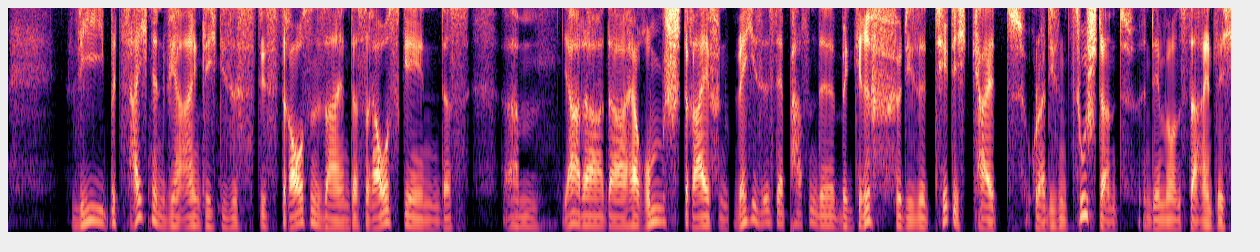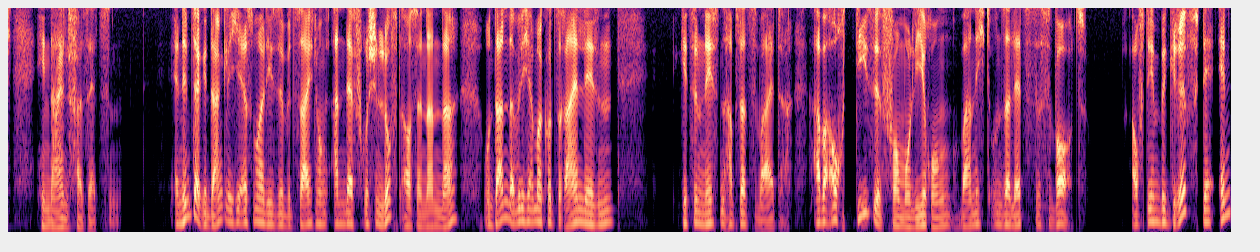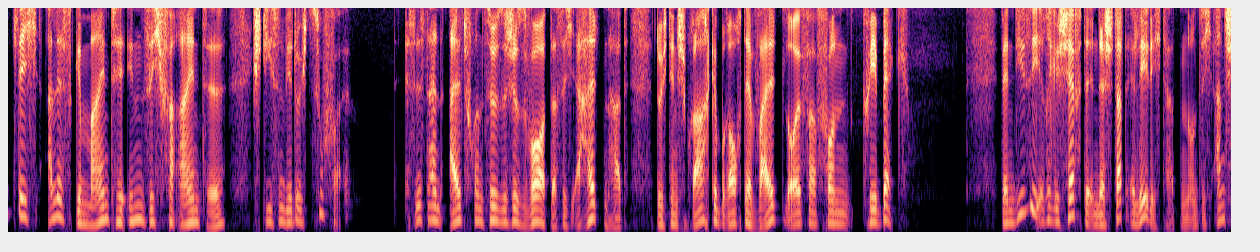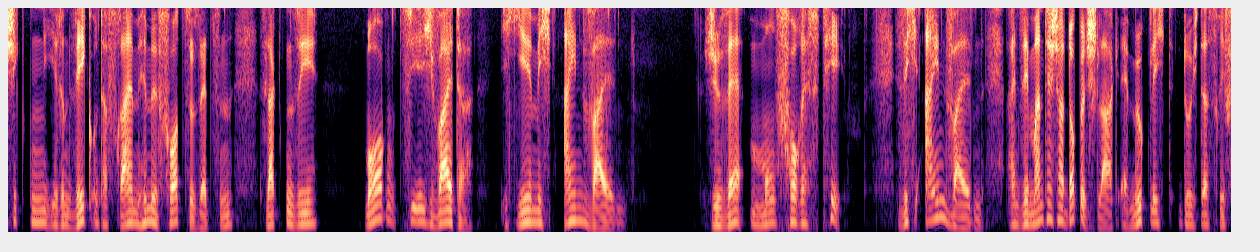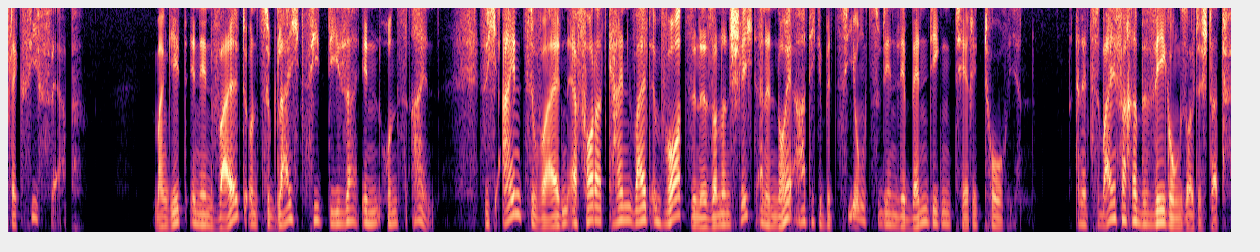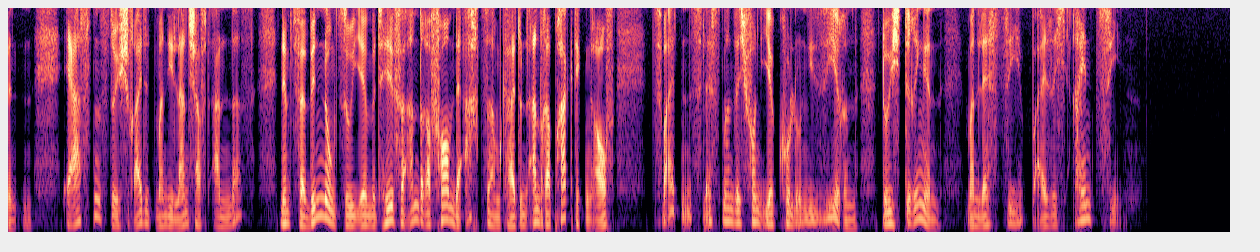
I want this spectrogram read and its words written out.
wie bezeichnen wir eigentlich dieses, dieses Draußensein, das Rausgehen, das ähm, ja, da, da herumstreifen? Welches ist der passende Begriff für diese Tätigkeit oder diesen Zustand, in dem wir uns da eigentlich hineinversetzen? Er nimmt da gedanklich erstmal diese Bezeichnung an der frischen Luft auseinander und dann, da will ich einmal kurz reinlesen, geht es im nächsten Absatz weiter. Aber auch diese Formulierung war nicht unser letztes Wort. Auf den Begriff, der endlich alles Gemeinte in sich vereinte, stießen wir durch Zufall. Es ist ein altfranzösisches Wort, das sich erhalten hat durch den Sprachgebrauch der Waldläufer von Quebec. Wenn diese ihre Geschäfte in der Stadt erledigt hatten und sich anschickten, ihren Weg unter freiem Himmel fortzusetzen, sagten sie Morgen ziehe ich weiter, ich gehe mich einwalden. Je vais m'enforester. Sich einwalden, ein semantischer Doppelschlag, ermöglicht durch das Reflexivverb. Man geht in den Wald und zugleich zieht dieser in uns ein. Sich einzuwalden erfordert keinen Wald im Wortsinne, sondern schlicht eine neuartige Beziehung zu den lebendigen Territorien. Eine zweifache Bewegung sollte stattfinden. Erstens durchschreitet man die Landschaft anders, nimmt Verbindung zu ihr mit Hilfe anderer Formen der Achtsamkeit und anderer Praktiken auf. Zweitens lässt man sich von ihr kolonisieren, durchdringen, man lässt sie bei sich einziehen.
